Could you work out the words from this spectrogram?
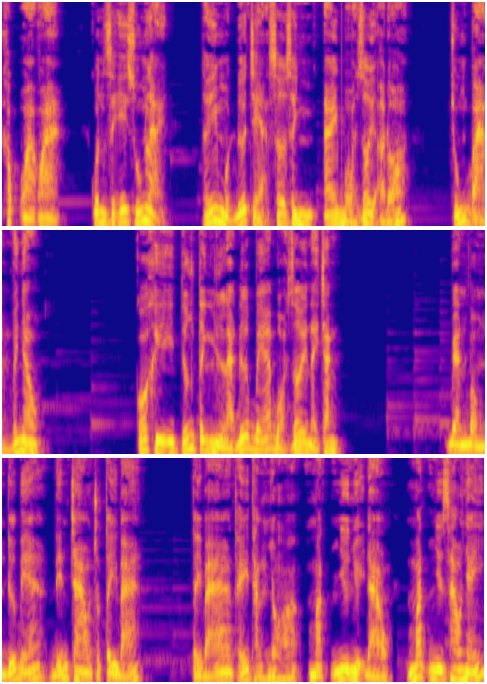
khóc oa oa. Quân sĩ xuống lại, thấy một đứa trẻ sơ sinh ai bỏ rơi ở đó chúng bàn với nhau. Có khi tướng tinh là đứa bé bỏ rơi này chăng? Bèn bồng đứa bé đến trao cho tây bá. Tây bá thấy thằng nhỏ mặt như nhụy đào, mắt như sao nháy,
